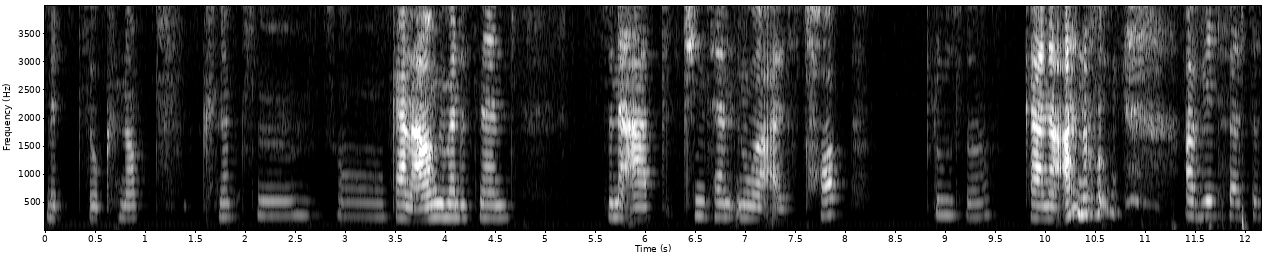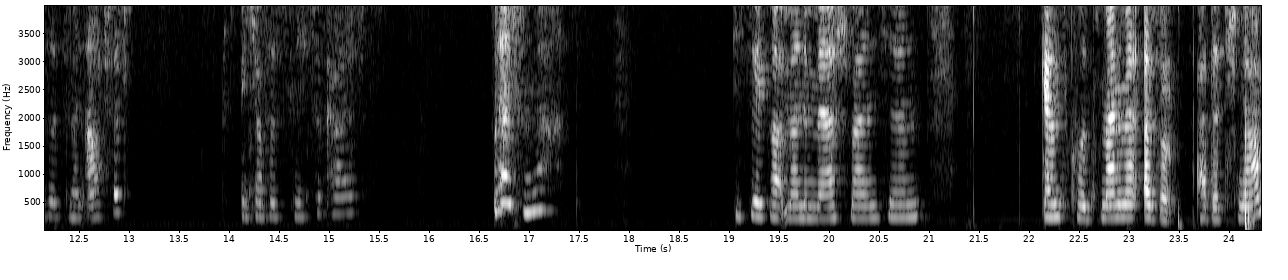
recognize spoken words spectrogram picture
mit so Knopf, Knöpfen, so, keine Ahnung, wie man das nennt. So eine Art Jeanshemd nur als Top. Bluse. Keine Ahnung. Auf jeden Fall ist das jetzt mein Outfit. Ich hoffe, es ist nicht zu kalt. Was macht? Ich sehe gerade meine Meerschweinchen. Ganz kurz, meine, Meer also Patatina.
